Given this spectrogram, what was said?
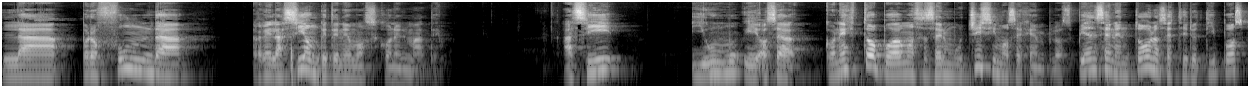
La profunda relación que tenemos con el mate. Así, y, un, y o sea, con esto podemos hacer muchísimos ejemplos. Piensen en todos los estereotipos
